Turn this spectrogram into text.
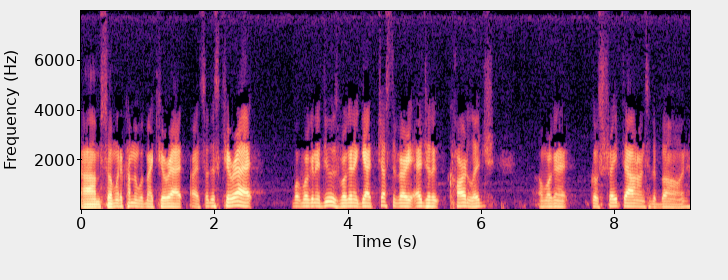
Um, so I'm going to come in with my curette. All right, so this curette, what we're going to do is we're going to get just the very edge of the cartilage, and we're going to go straight down onto the bone.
